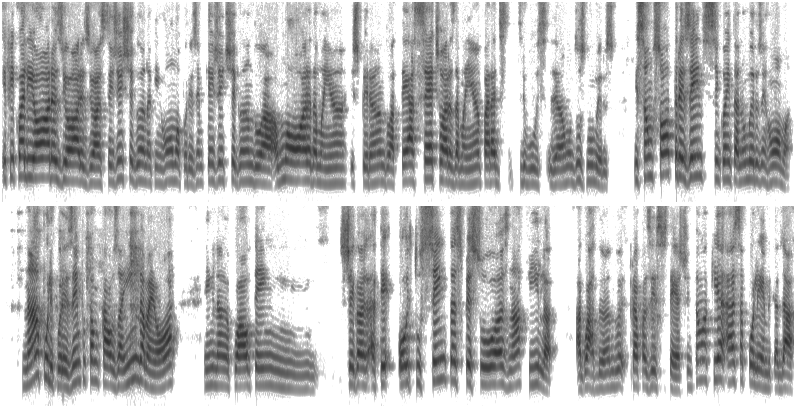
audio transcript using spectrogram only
e ficam ali horas e horas e horas. Tem gente chegando aqui em Roma, por exemplo, tem gente chegando a uma hora da manhã, esperando até às sete horas da manhã para a distribuição dos números. E são só 350 números em Roma. Nápoles, por exemplo, está um caos ainda maior, em na qual tem chega a ter 800 pessoas na fila aguardando para fazer esse teste. Então, aqui, essa polêmica da,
